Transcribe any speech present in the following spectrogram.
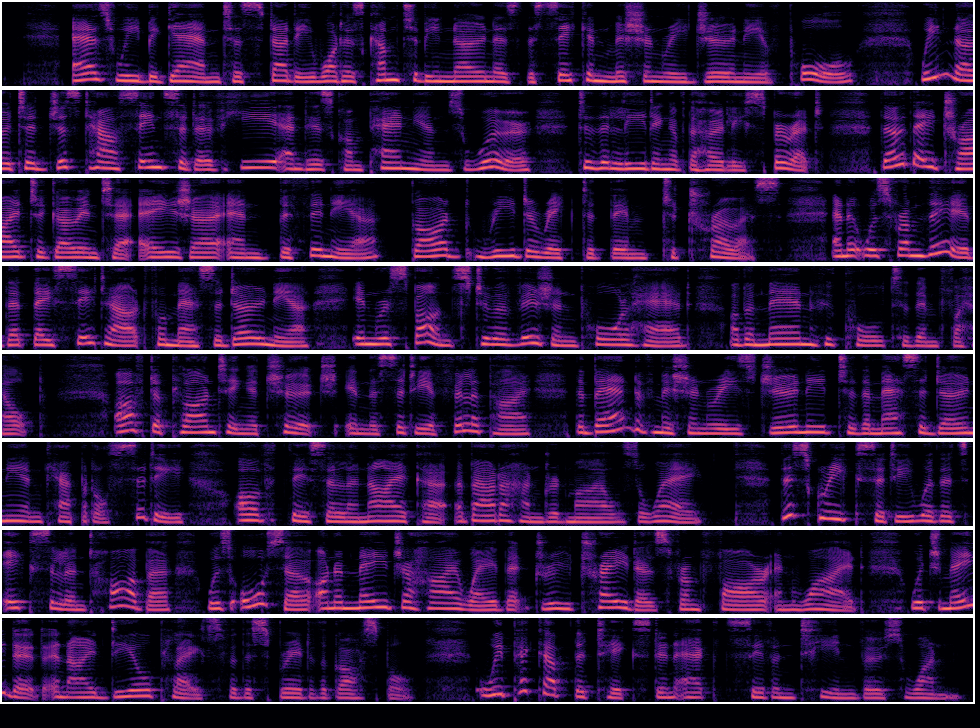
As we began to study what has come to be known as the second missionary journey of Paul, we noted just how sensitive he and his companions were to the leading of the Holy Spirit. Though they tried to go into Asia and Bithynia, God redirected them to Troas, and it was from there that they set out for Macedonia in response to a vision Paul had of a man who called to them for help. After planting a church in the city of Philippi, the band of missionaries journeyed to the Macedonian capital city of Thessalonica, about a hundred miles away. This Greek city, with its excellent harbour, was also on a major highway that drew traders from far and wide, which made it an ideal place for the spread of the gospel. We pick up the text in Acts 17, verse 1.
